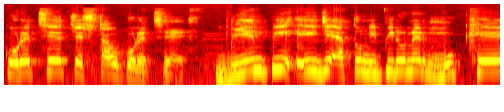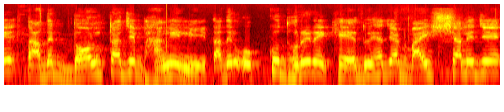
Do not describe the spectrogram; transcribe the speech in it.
করেছে চেষ্টাও করেছে। বিএনপি এই যে এত নিপীড়নের মুখে তাদের দলটা যে ভাঙেনি তাদের ঐক্য ধরে রেখে দুই হাজার বাইশ সালে যে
